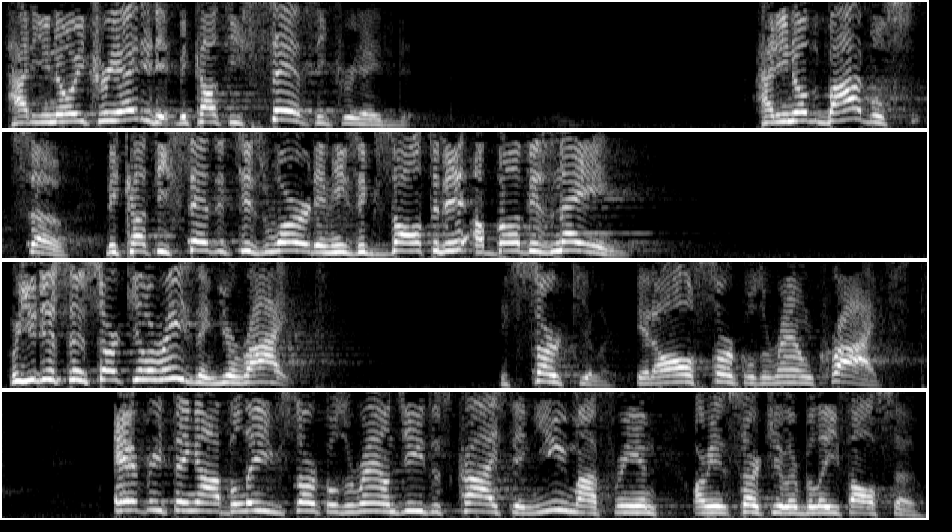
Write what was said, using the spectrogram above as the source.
How do you know He created it? Because He says He created it. How do you know the Bible's so? Because He says it's His Word and He's exalted it above His name. Were you're just in circular reasoning? You're right. It's circular. It all circles around Christ. Everything I believe circles around Jesus Christ, and you, my friend, are in circular belief also.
